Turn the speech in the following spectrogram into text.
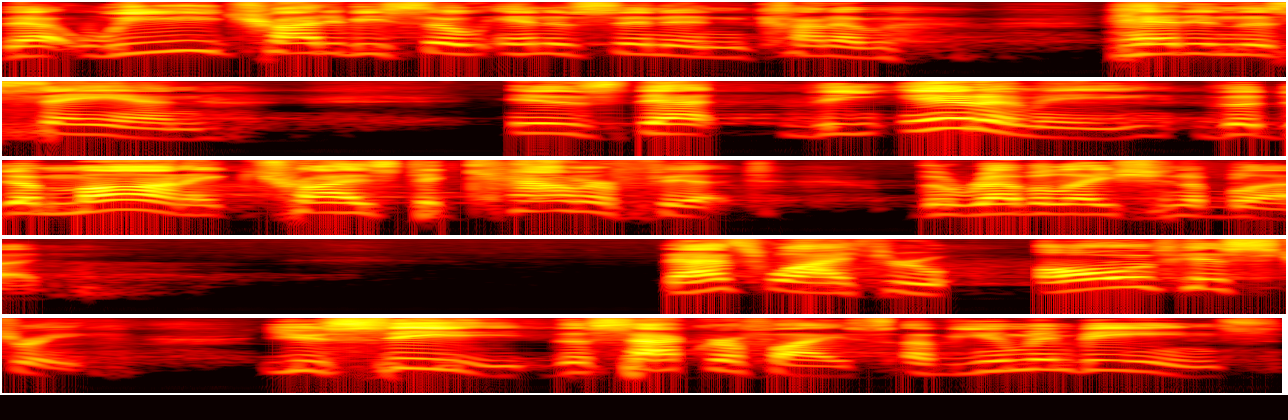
that we try to be so innocent and kind of head in the sand is that the enemy, the demonic, tries to counterfeit the revelation of blood. That's why through all of history, you see the sacrifice of human beings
